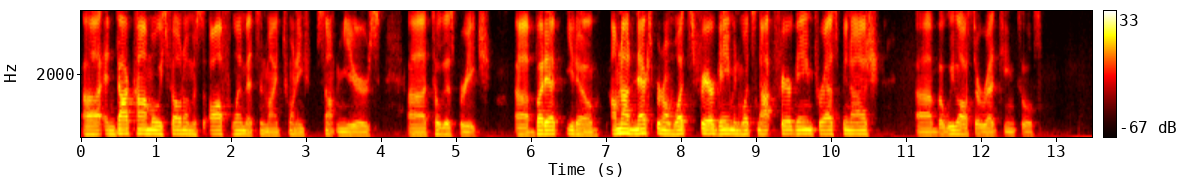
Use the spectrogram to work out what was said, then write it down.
Uh, and dot com always felt almost off limits in my 20 something years uh, till this breach. Uh, but at, you know, I'm not an expert on what's fair game and what's not fair game for espionage. Uh, but we lost our red team tools.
